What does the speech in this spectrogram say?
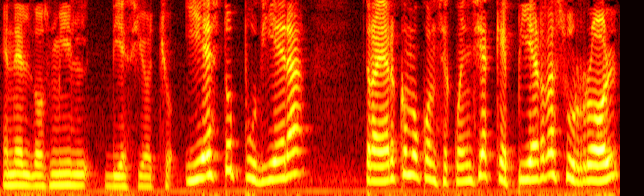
en el 2018. Y esto pudiera traer como consecuencia que pierda su rol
